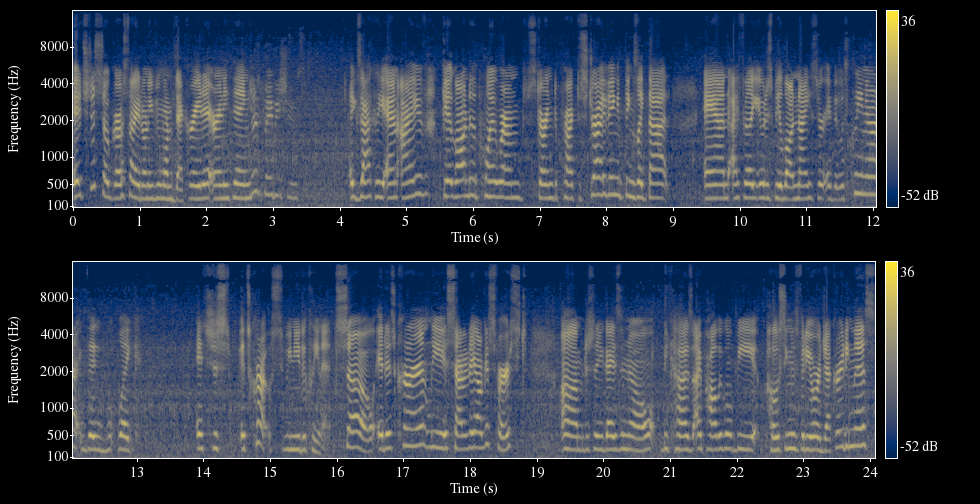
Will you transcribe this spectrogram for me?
it's just so gross that I don't even want to decorate it or anything. There's baby shoes. Exactly, and I've get gotten to the point where I'm starting to practice driving and things like that, and I feel like it would just be a lot nicer if it was cleaner. They like, it's just it's gross. We need to clean it. So it is currently Saturday, August 1st. Um, just so you guys know, because I probably won't be posting this video or decorating this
